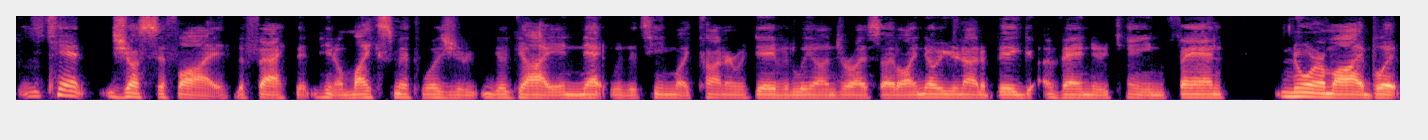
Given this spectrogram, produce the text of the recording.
You can't justify the fact that, you know, Mike Smith was your, your guy in net with a team like Connor McDavid, Leon Draisaitl. I know you're not a big Evander Kane fan, nor am I, but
